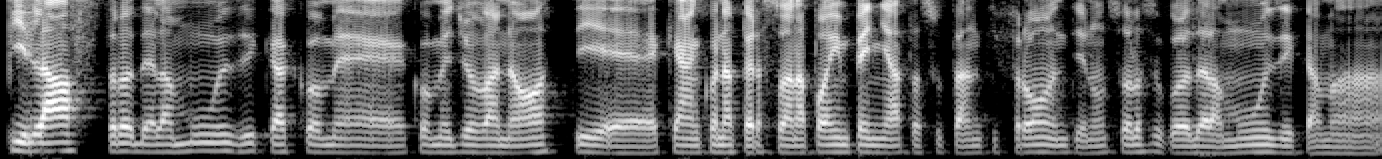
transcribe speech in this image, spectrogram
pilastro della musica come, come Giovanotti, e che è anche una persona poi impegnata su tanti fronti, non solo su quello della musica, ma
